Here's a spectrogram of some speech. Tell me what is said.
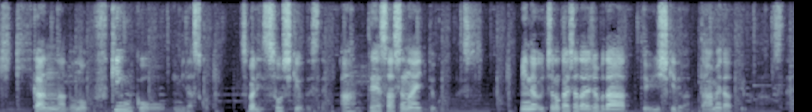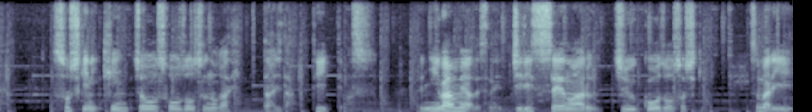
危機感などの不均衡を生み出すことつまり組織をですね安定させないっていうことですみんなうちの会社大丈夫だっていう意識ではダメだということなんですね組織に緊張を創造するのが大事だって言ってます。で2番目はですね自立性のある重構造組織つまり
